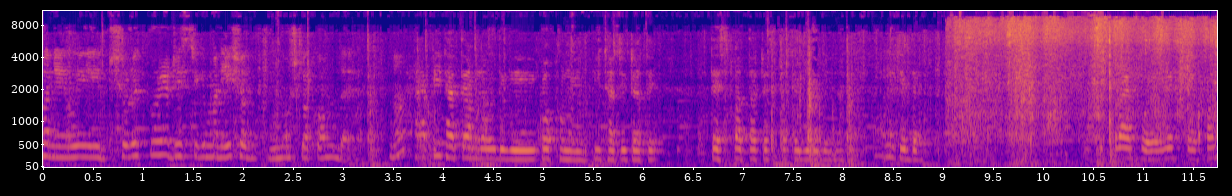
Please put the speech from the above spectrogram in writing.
মানে ওই শরীরপুরের ডিস্ট্রিক্টে মানে এইসব মশলা কম দেয় না? হ্যাঁ পিঠাতে আমরা ওদিকে কখনোই পিঠা টিঠাতে তেজপাতা টেজপাতা দিয়ে দিই না। অনেকে দেয়। প্রায় হয়ে গেছে এখন।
